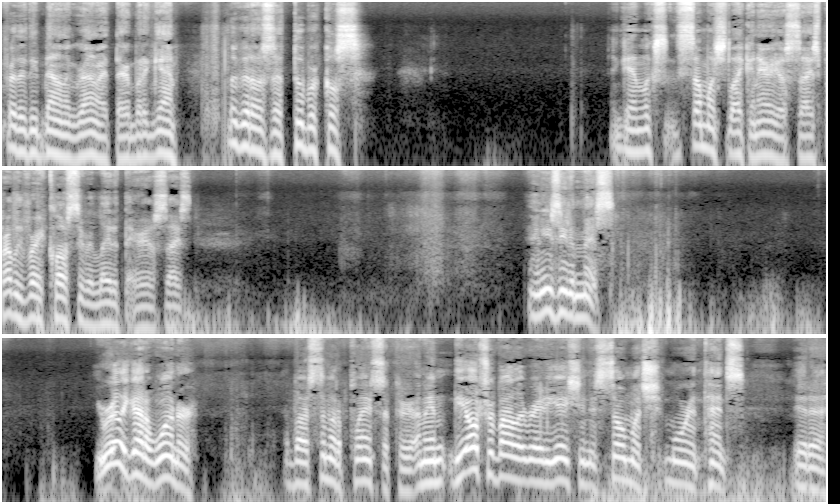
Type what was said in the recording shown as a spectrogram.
further deep down on the ground right there. But again, look at those uh, tubercles. Again, looks so much like an Eriosyce, probably very closely related to Eriosyce. And easy to miss. You really got to wonder about some of the plants up here. I mean, the ultraviolet radiation is so much more intense at uh,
